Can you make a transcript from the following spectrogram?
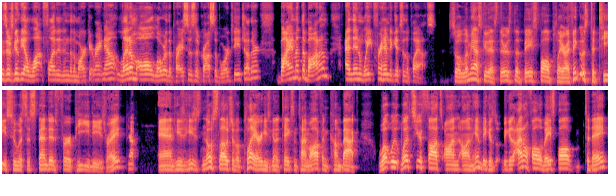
because there's going to be a lot flooded into the market right now. Let them all lower the prices across the board to each other, buy him at the bottom, and then wait for him to get to the playoffs. So let me ask you this: There's the baseball player. I think it was Tatis who was suspended for PEDs, right? Yep. And he's he's no slouch of a player. He's going to take some time off and come back. What what's your thoughts on on him? Because because I don't follow baseball today,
